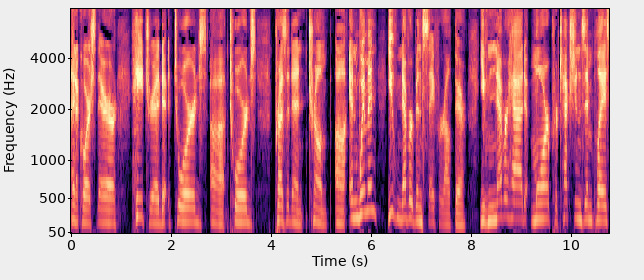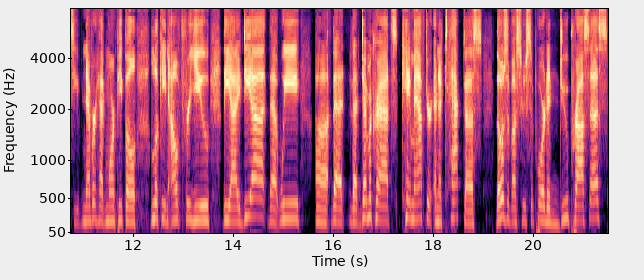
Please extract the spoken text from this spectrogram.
and of course their hatred towards uh, towards President Trump uh, and women. You've never been safer out there. You've never had more protections in place. You've never had more people looking out for you. The idea that we uh, that that Democrats came after and attacked us, those of us who supported due process,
